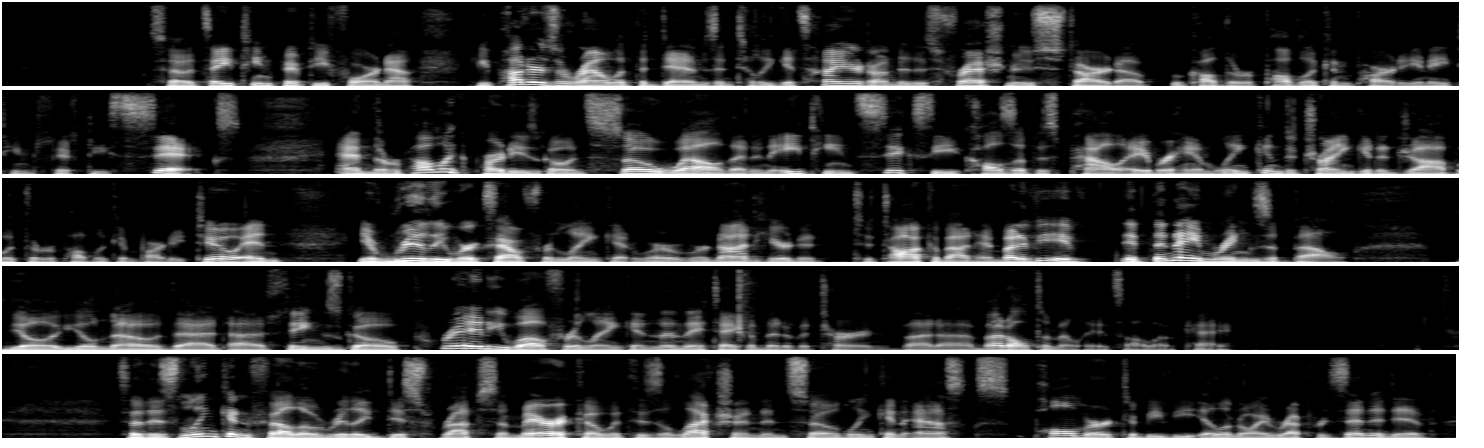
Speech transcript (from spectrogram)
So it's 1854 now. He putters around with the Dems until he gets hired onto this fresh new startup called the Republican Party in 1856. And the Republican Party is going so well that in 1860 he calls up his pal Abraham Lincoln to try and get a job with the Republican Party too. And it really works out for Lincoln. We're, we're not here to, to talk about him, but if, if, if the name rings a bell, you'll you'll know that uh, things go pretty well for Lincoln. Then they take a bit of a turn, but uh, but ultimately it's all okay. So this Lincoln fellow really disrupts America with his election. And so Lincoln asks Palmer to be the Illinois representative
